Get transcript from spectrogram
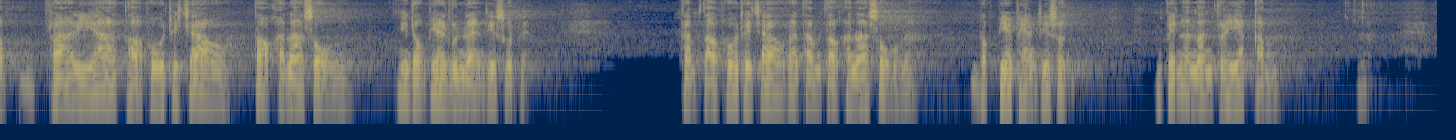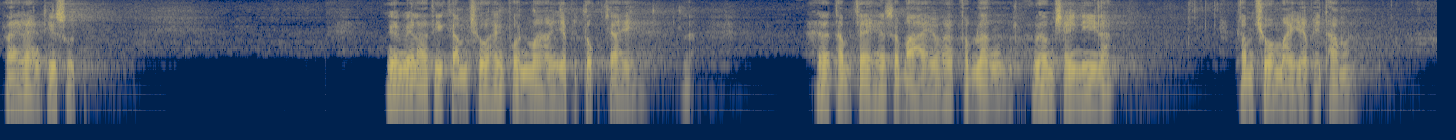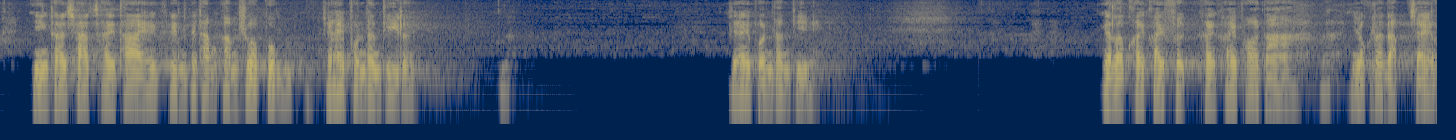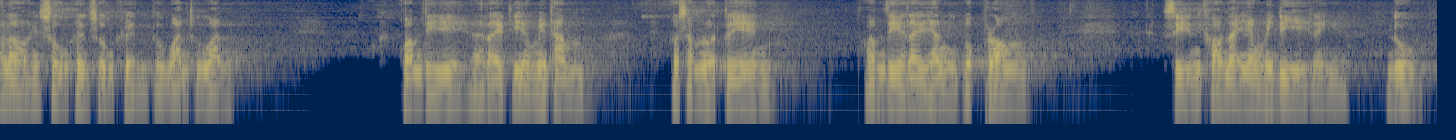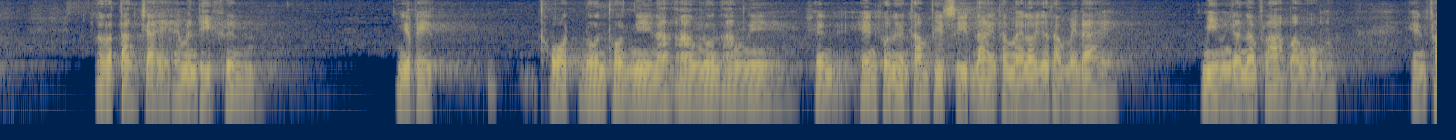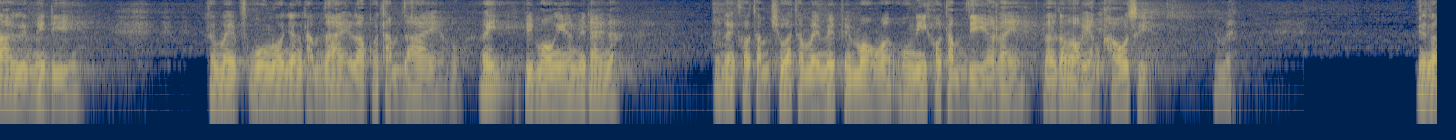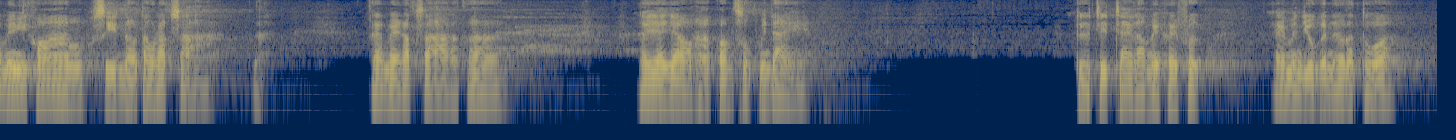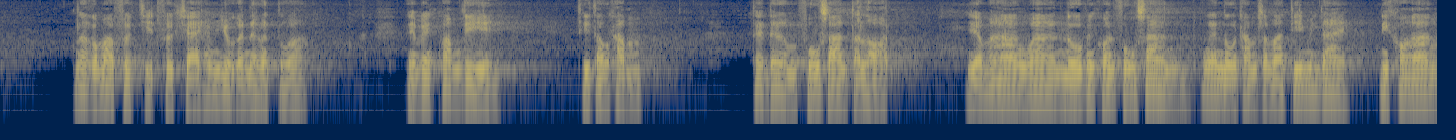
พระอริยะต่อพระพุทธเจ้า ต่อคณะสงฆ์นี่ดอกเบี้ยรุนแรงที่สุดเลย ทำต่อพระพุทธเจ้ากับทำต่อคณะสงฆ์นะดอกเบี้ยแพงที่สุด มันเป็นอนันตริยกรรม ร้ายแรงที่สุดงั้นเวลาที่กรรมชั่วให้ผลมาอย่าไปตกใจให้ทำใจให้สบายว่ากำลังเริ่มใช้นี่แล้วกรรมชั่วใหม่อย่าไปทำยิ่งถ้าชาติท้ายๆคืนไปทำกรรมชั่วปุ๊บจะให้ผลทันทีเลย จะให้ผลทันทีงั้นเราค่อย ๆ ฝึก ค่อยๆพอนายกระดับใจของเราให้สูงขึ้นสูงขึ้น ทุกวันทุกวัน ความดีอะไรที่ยังไม่ทำก็สำรวจตัวเอง ความดีอะไรยังบกพร่อง ศีลข้อไหนยังไม่ดีอะไรเงี้ยดู แล้วก็ตั้งใจให้มันดีขึ้นอย่าไป โทษโน้นโทษนี่นะอ้างโน้นอ้างนี่ เช่น เห็นคนอื่นทำผิดศีลได้ทำไมเราจะทำไม่ได้ มีเหมือนกันนะพระบางองค์ เห็นพระอื่นไม่ดีทำไมองค์โน้นยังทำได้ เราก็ทำได้เฮ้ยไปมองอย่างนั้นไม่ได้นะนั่นเขาทำชั่วทำไมไม่ไปมองว่า องค์นี้เขาทำดีอะไร เราต้องเอาอย่างเขาสิใช่ไหมนี่เราไม่มีข้ออ้างศีลเราต้องรักษาถ้าไม่รักษาแล้วก็ ระยะยาวหาความสุขไม่ได้ หรือจิตใจเราไม่เคยฝึก ให้มันอยู่กับเนื้อกับตัว เราก็มาฝึกจิตฝึกใจให้มันอยู่กับเนื้อกับตัวเนี่ยเป็นความดีที่ต้องทำแต่เดิมฟุ้งซ่านตลอด อย่ามาอ้างว่าหนูเป็นคนฟุ้งซ่านเพราะงั้นหนูทำสมาธิไม่ได้ นี่ข้ออ้าง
